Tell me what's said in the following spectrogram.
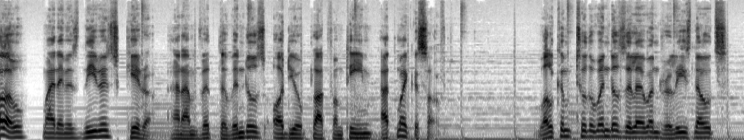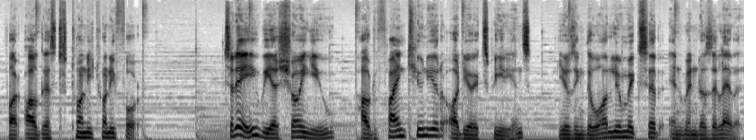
Hello, my name is Neeraj Kera and I'm with the Windows Audio Platform team at Microsoft. Welcome to the Windows 11 release notes for August 2024. Today we are showing you how to fine-tune your audio experience using the volume mixer in Windows 11.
